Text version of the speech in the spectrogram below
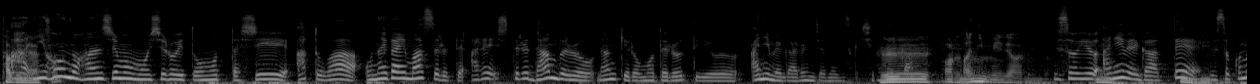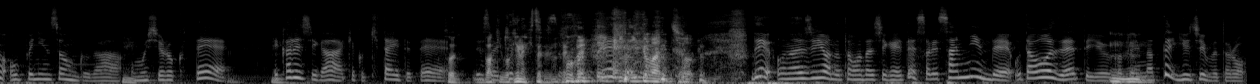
旅のやつ？あ日本の話も面白いと思ったしあとは「お願いマッスル」ってあれ知ってるダンベルを何キロ持てるっていうアニメがあるんじゃないですか？知らないか？アニメであるんだ。でそういうアニメがあって、うんうんでそこのオープニングソングが面白くて、うんで彼氏が結構鍛えててそうでバキバキな人ですね。本当に筋肉マンチョで 同じような友達がいてそれ3人で歌おうぜっていうことになって、YouTube 撮ろ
